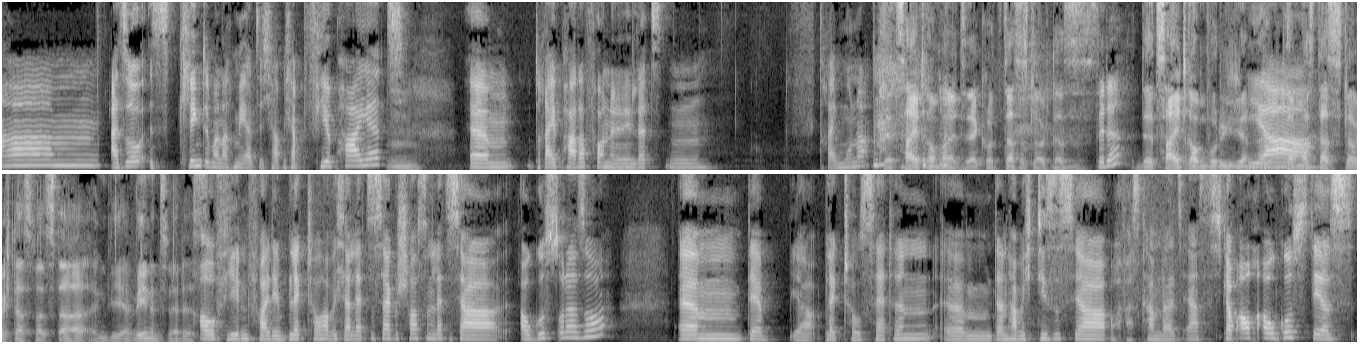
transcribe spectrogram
Ähm, also es klingt immer nach mehr, als ich habe. Ich habe vier Paar jetzt. Mhm. Ähm, drei Paar davon in den letzten drei Monaten. Der Zeitraum war halt sehr kurz. Das ist, glaube ich, das. Bitte? Der Zeitraum, wo du die dann Ja. alle bekommen hast, das ist, glaube ich, das, was da irgendwie erwähnenswert ist. Auf jeden Fall. Den Black Toe habe ich ja letztes Jahr geschossen, letztes Jahr August oder so. Ähm, der ja, Black Toe Satin. Ähm, dann habe ich dieses Jahr, oh, was kam da als erstes? Ich glaube auch August, der ist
